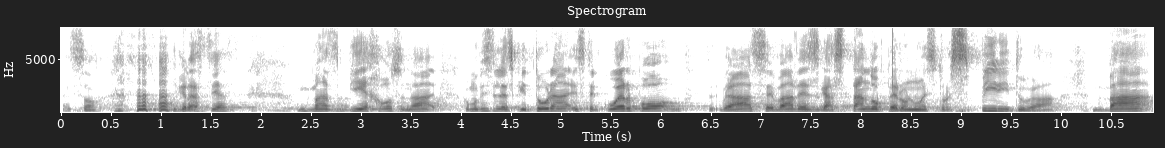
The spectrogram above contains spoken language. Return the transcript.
eso, gracias, más viejos, como dice la escritura, este cuerpo se va desgastando, pero nuestro espíritu va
